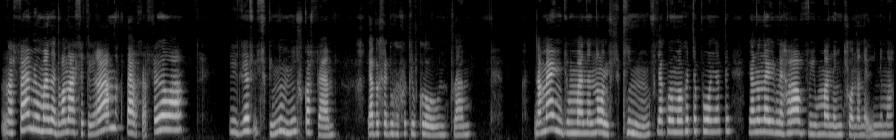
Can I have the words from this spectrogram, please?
На семі у мене 12 ранг, перша сила. І є мішка Сем. Я би ще дуже хотів клоун Сем. На менді у мене 0 скінів, як ви можете поняти. Я на неї не грав і в мене нічого на неї нема.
